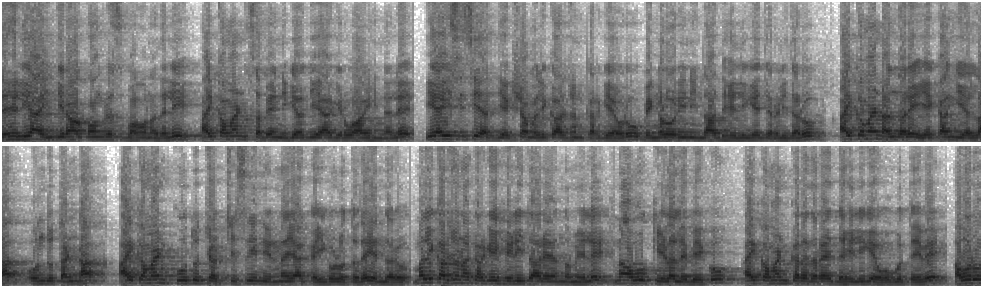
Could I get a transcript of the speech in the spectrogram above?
ದೆಹಲಿಯ ಇಂದಿರಾ ಕಾಂಗ್ರೆಸ್ ಭವನದಲ್ಲಿ ಹೈಕಮಾಂಡ್ ಸಭೆ ನಿಗದಿಯಾಗಿರುವ ಹಿನ್ನೆಲೆ ಎಐಸಿಸಿ ಅಧ್ಯಕ್ಷ ಮಲ್ಲಿಕಾರ್ಜುನ್ ಖರ್ಗೆ ಅವರು ಬೆಂಗಳೂರಿನಿಂದ ದೆಹಲಿಗೆ ತೆರಳಿದರು. ಹೈಕಮಾಂಡ್ ಅಂದರೆ ಏಕಾಂಗಿಯಲ್ಲ, ಒಂದು ತಂಡ. ಹೈಕಮಾಂಡ್ ಕೂತು ಚರ್ಚಿಸಿ ನಿರ್ಣಯ ಕೈಗೊಳ್ಳುತ್ತದೆ ಎಂದರು. ಮಲ್ಲಿಕಾರ್ಜುನ ಖರ್ಗೆ ಹೇಳಿದ್ದಾರೆ ಅಂದ ಮೇಲೆ, ನಾವು ಕೇಳಲೇಬೇಕು. ಹೈಕಮಾಂಡ್ ಕರೆದರೆ ದೆಹಲಿಗೆ ಹೋಗುತ್ತೇವೆ. ಅವರು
